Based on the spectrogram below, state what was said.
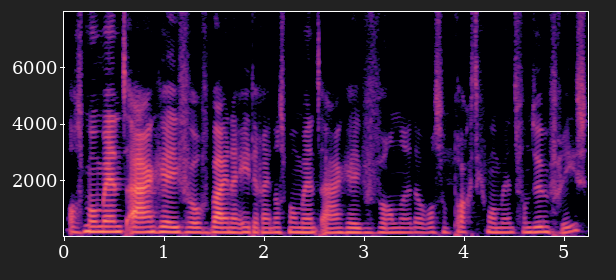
als moment aangeven, of bijna iedereen als moment aangeven van, dat was een prachtig moment van Dumfries.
